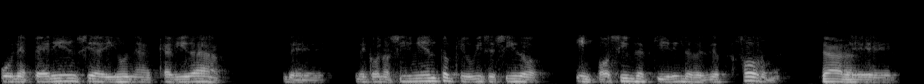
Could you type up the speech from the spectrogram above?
una experiencia y una calidad de, conocimiento que hubiese sido imposible adquirirlo de otra forma. Claro. Eh,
